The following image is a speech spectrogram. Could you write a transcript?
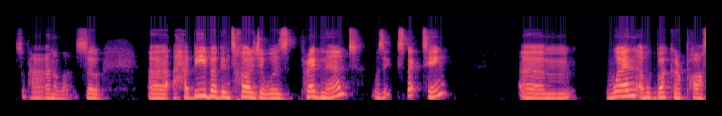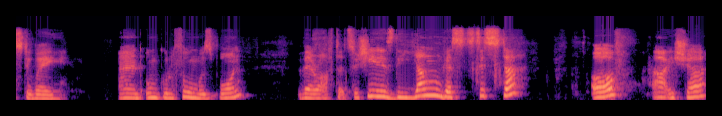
Subhanallah. So uh, Habiba bint Kharija was pregnant, was expecting um, when Abu Bakr passed away, and Umm Kulthum was born thereafter. So she is the youngest sister of Aisha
